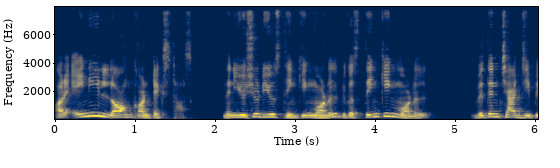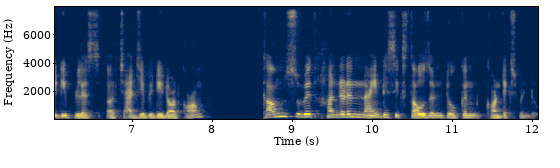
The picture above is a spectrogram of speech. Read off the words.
or any long context task, then you should use thinking model because thinking model within ChatGPT plus or chatgpt.com comes with 196,000 token context window.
